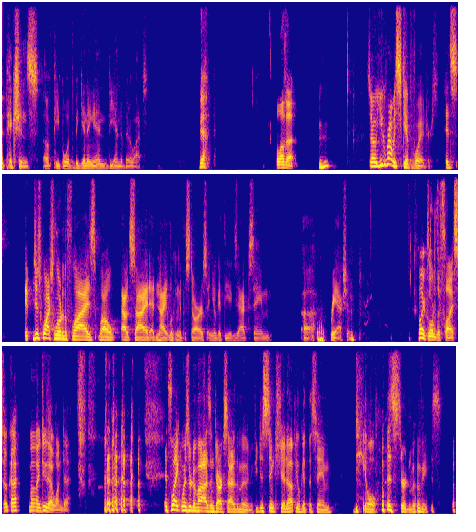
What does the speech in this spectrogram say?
depictions of people at the beginning and the end of their lives. Yeah, I love that. So you can probably skip Voyagers. It's it, just watch Lord of the Flies while outside at night looking at the stars, and you'll get the exact same uh, reaction. I like Lord of the Flies. Okay. Might do that one day. it's like Wizard of Oz and Dark Side of the Moon. If you just sync shit up, you'll get the same deal with certain movies.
